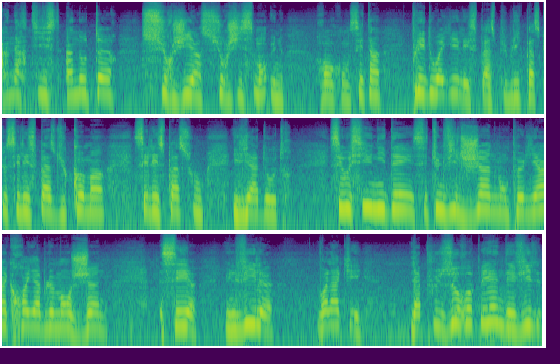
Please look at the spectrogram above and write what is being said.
un artiste, un auteur surgit, un surgissement, une rencontre. C'est un plaidoyer, l'espace public, parce que c'est l'espace du commun, c'est l'espace où il y a d'autres. C'est aussi une idée, c'est une ville jeune, Montpellier, incroyablement jeune. C'est une ville voilà, qui est la plus européenne des villes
